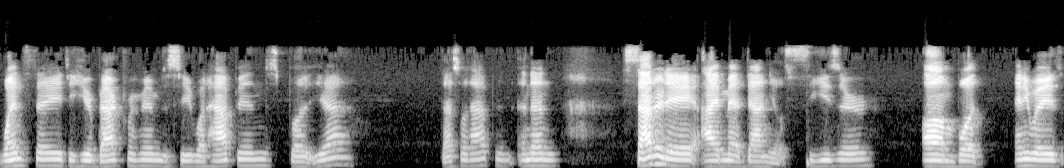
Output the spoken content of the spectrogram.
Wednesday to hear back from him to see what happens. But yeah, that's what happened. And then Saturday I met Daniel Caesar. Um, but anyways,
